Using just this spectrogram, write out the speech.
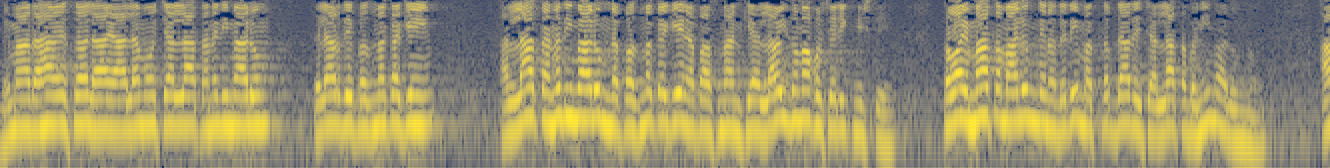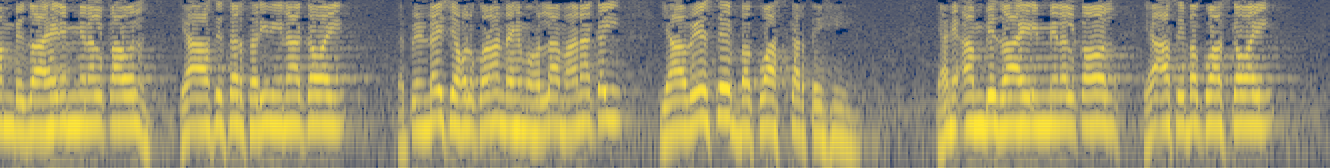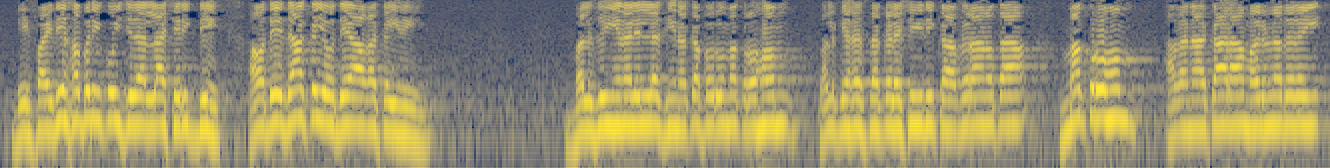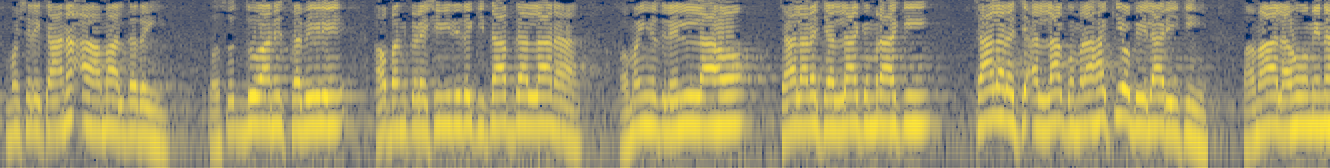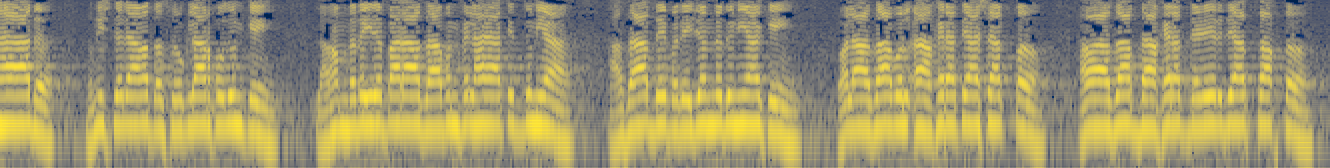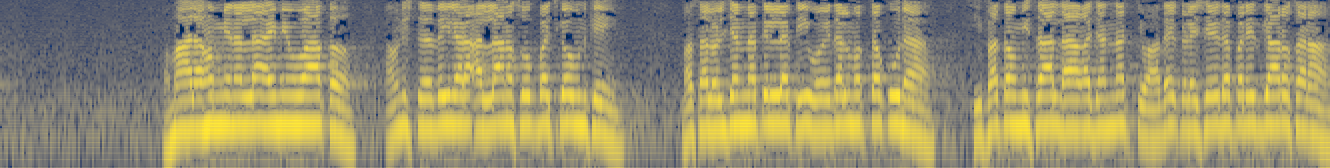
بما ده غسه لا يعلم چې الله ته ندي معلوم فل ارض پزمکه کې الله ته ندي معلوم نه پزمکه کې نه پاسمان کې الله یې زما خو شریک نشته توای ما ته معلوم دی نو د دې مطلب دا دی چې الله ته بني معلوم نو ام بظاهر من القول یا اس سر سری وینا کوي د پندای شیخ القران رحمه الله معنا کوي یا ویسے بکواس کرتے ہیں یعنی ام بظاهر من القول یا اس بکواس کوي بے فائدې خبرې کوي چې الله شریک دی او دې دا کوي او دې هغه کوي بل زین للذین کفروا مکرهم بلکې خسته کړي شي دي کافرانو ته مکرهم هغه ناکار عملونه ده دی مشرکانه اعمال ده دی وسدوا عن السبیل او بند کړي شي دي د کتاب د الله نه او من یذل الله چاله رچ الله گمراه کی چاله رچ الله گمراه کی او بیلاری کی فما له من هاد نو نشته دا غته سوګلار خودن کې لهم د دې لپاره عذابن فی الحیات الدنیا عذاب دې په دې ژوند دنیا کې ولا عذاب الاخرت اشق او عذاب د اخرت ډېر زیات سخت وما لهم من الله من واق او نشته د دې لپاره الله نه سوګ بچ کوونکې مثل الجنه التي وعد المتقون صفات او مثال دا جنت چې وعده کړی شوی د پرېزګارو سره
